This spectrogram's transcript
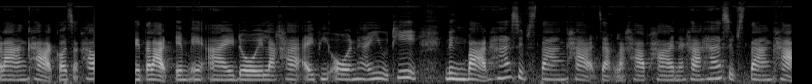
กลางค่ะ ก็จะเข้า ในตลาด MAI โดยราคา IPO นะคะอยู่ที่ 1 บาท 50 สตางค์ค่ะ จากราคาพานะคะ 50 สตางค์ค่ะ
